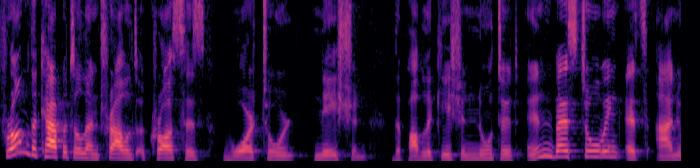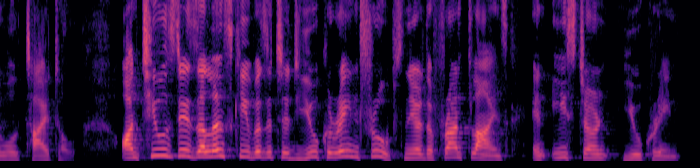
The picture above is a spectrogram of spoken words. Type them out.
from the capital and traveled across his war torn nation, the publication noted in bestowing its annual title. On Tuesday, Zelensky visited Ukraine troops near the front lines in eastern Ukraine.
